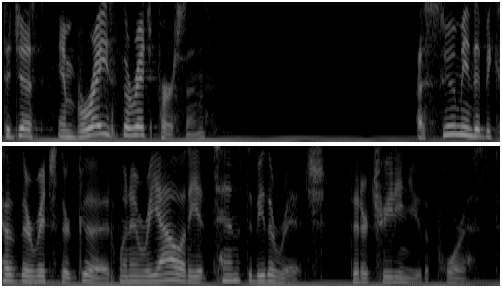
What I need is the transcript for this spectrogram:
to just embrace the rich person, assuming that because they're rich, they're good, when in reality, it tends to be the rich that are treating you the poorest.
